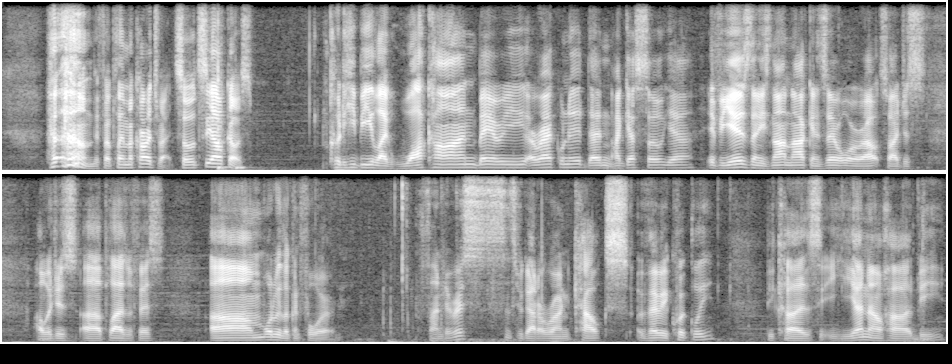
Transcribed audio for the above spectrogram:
if I play my cards right. So let's see how it goes. Could he be like Wacan Berry Araquanid? Then I guess so, yeah. If he is, then he's not knocking Zeraora out, so I just I would just uh, Plasma Fist. Um, what are we looking for? Thundurus, since we gotta run calcs very quickly. Because you know how it'd be.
